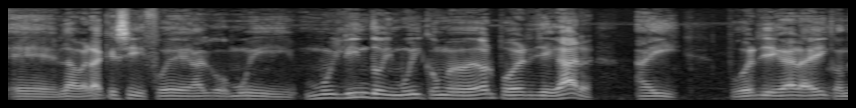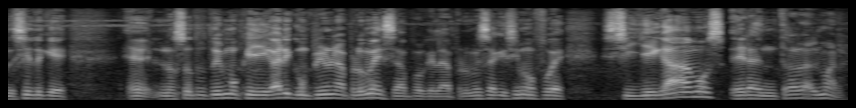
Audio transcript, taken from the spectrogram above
La verdad que sí, fue algo muy, muy lindo y muy conmovedor poder llegar ahí, poder llegar ahí, con decirte que nosotros tuvimos que llegar y cumplir una promesa, porque la promesa que hicimos fue, si llegábamos, era entrar al mar.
